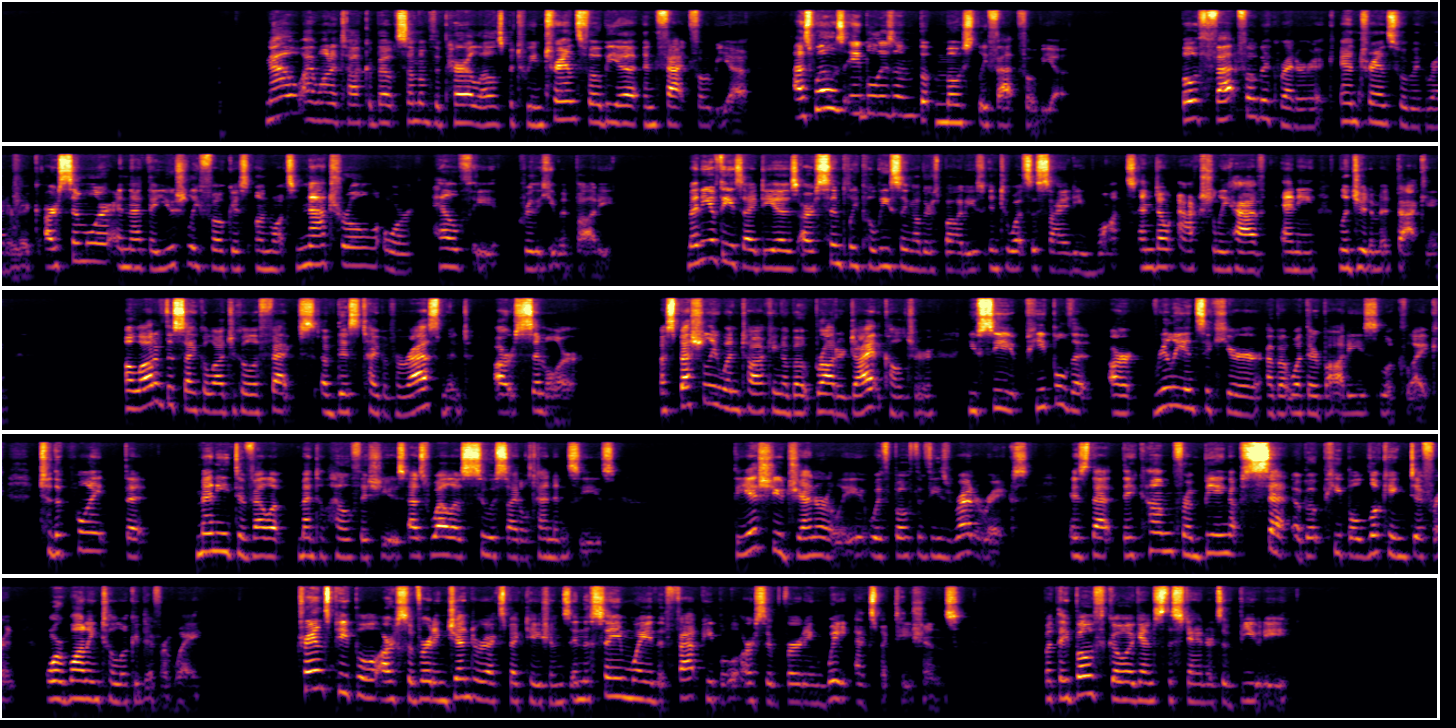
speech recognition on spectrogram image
Now, I want to talk about some of the parallels between transphobia and fat phobia, as well as ableism, but mostly fat phobia. Both fat phobic rhetoric and transphobic rhetoric are similar in that they usually focus on what's natural or healthy for the human body Many of these ideas are simply policing others' bodies into what society wants and don't actually have any legitimate backing. A lot of the psychological effects of this type of harassment are similar. Especially when talking about broader diet culture, you see people that are really insecure about what their bodies look like, to the point that many develop mental health issues as well as suicidal tendencies. The issue generally with both of these rhetorics is that they come from being upset about people looking different or wanting to look a different way. Trans people are subverting gender expectations in the same way that fat people are subverting weight expectations, but they both go against the standards of beauty.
